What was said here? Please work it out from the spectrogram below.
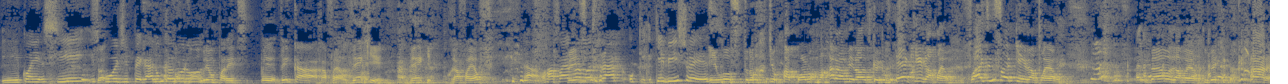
E conheci e Só... pude pegar um canguru. Vamos abrir um parênteses. Vem cá, Rafael, vem aqui. Vem aqui. O Rafael. Não, o Rafael fez... vai mostrar o que, que, bicho é esse. Ilustrou de uma forma maravilhosa. Vem aqui, Rafael. Faz isso aqui, Rafael. Não, Rafael, vem, cara.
